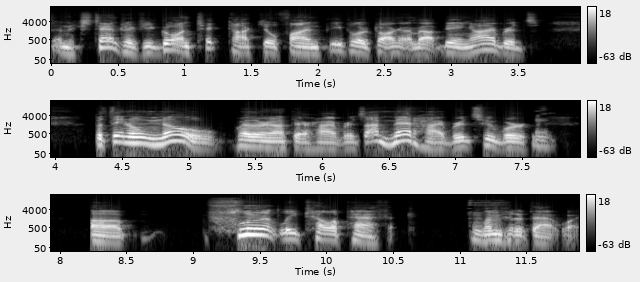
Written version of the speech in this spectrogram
an, extent. If you go on TikTok, you'll find people are talking about being hybrids, but they don't know whether or not they're hybrids. I've met hybrids who were mm-hmm. uh, fluently telepathic. Mm-hmm. Let me mm-hmm. put it that way.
